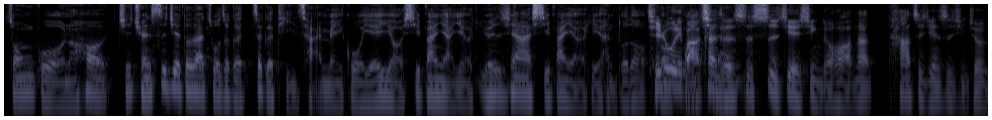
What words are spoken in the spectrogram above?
中国，然后其实全世界都在做这个这个题材。美国也有，西班牙也有，尤其是现在西班牙也很多都。其实如果你把它看成是世界性的话，那它这件事情就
